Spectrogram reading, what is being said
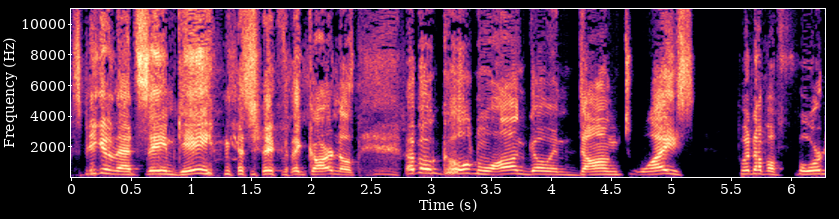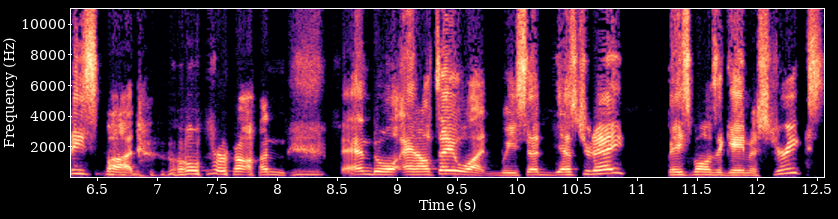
Speaking of that same game yesterday for the Cardinals, how about Kolten Wong going dong twice, putting up a 40 spot over on FanDuel? And I'll tell you what, we said yesterday baseball is a game of streaks.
